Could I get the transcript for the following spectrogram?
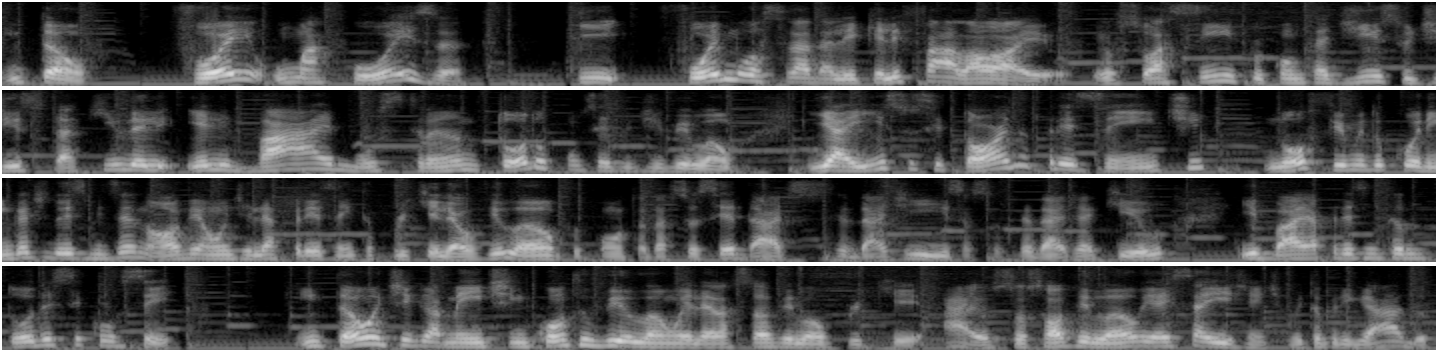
Então, foi uma coisa que foi mostrada ali, que ele fala, ó, eu, eu sou assim por conta disso, disso, daquilo, ele, ele vai mostrando todo o conceito de vilão. E aí isso se torna presente no filme do Coringa de 2019, onde ele apresenta porque ele é o vilão, por conta da sociedade, sociedade isso, a sociedade aquilo, e vai apresentando todo esse conceito. Então, antigamente, enquanto o vilão ele era só vilão porque, ah, eu sou só vilão e é isso aí, gente, muito obrigado.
